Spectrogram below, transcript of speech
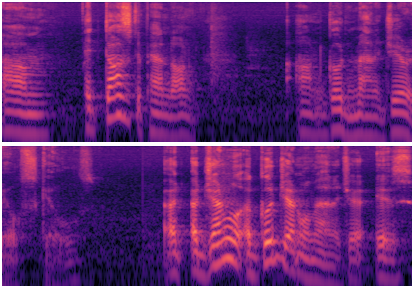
Um, it does depend on on good managerial skills. A, a general, a good general manager is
